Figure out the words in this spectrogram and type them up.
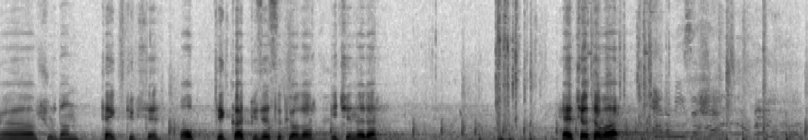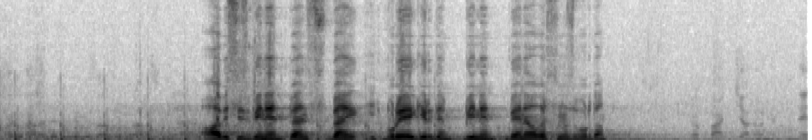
Ee, şuradan tek tük ses. Hop dikkat bize sıkıyorlar. İçindeler. Headshot'ı var. Abi siz binin. Ben ben buraya girdim. Binin. Beni alırsınız buradan. Yok ben ca- e.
